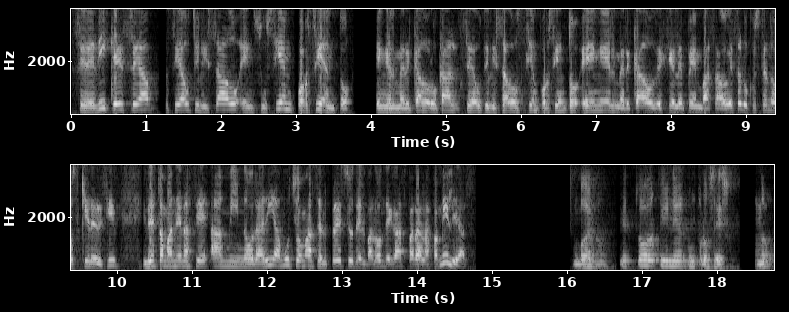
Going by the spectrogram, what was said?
se dedique, sea, sea utilizado en su 100% en el mercado local, sea utilizado 100% en el mercado de GLP envasado. Eso es lo que usted nos quiere decir y de esta manera se aminoraría mucho más el precio del balón de gas para las familias. Bueno, esto tiene un proceso, ¿no?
